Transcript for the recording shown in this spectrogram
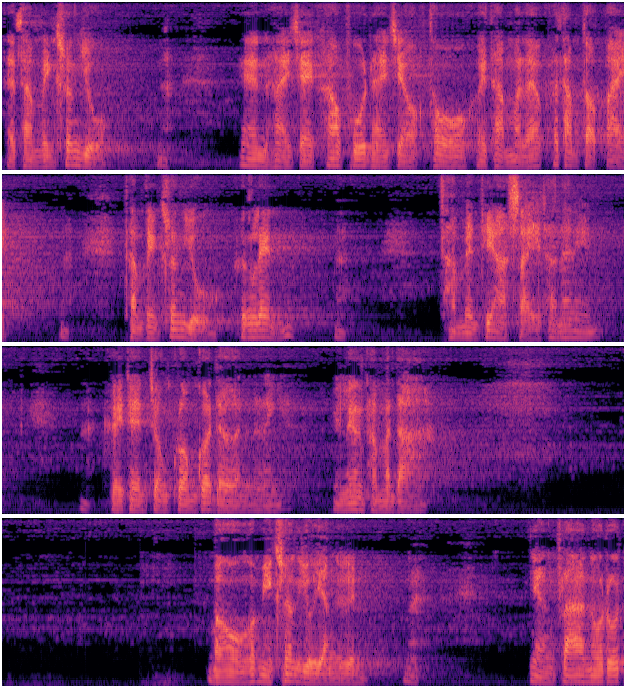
แต่ทำเป็นเครื่องอยู่เช่นหายใจเข้าพูดหายใจออกโทเคยทำมาแล้วก็ทำต่อไปทำเป็นเครื่องอยู่ เครื่องเล่นทำเป็นที่อาศัยเท่านั้นเองเคยเดินจงกรมก็เดินอะไรเงี้ยเป็นเรื่องธรรมดา บางองค์ก็มีเครื่องอยู่อย่างอื่น อย่างพระนุรุต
